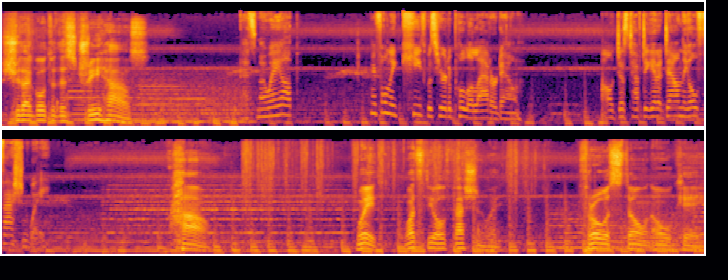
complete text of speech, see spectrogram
Should I go to this tree house? That's my way up. If only Keith was here to pull a ladder down. I'll just have to get it down the old-fashioned way. How? Wait, what's the old-fashioned way? Throw a stone, okay.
